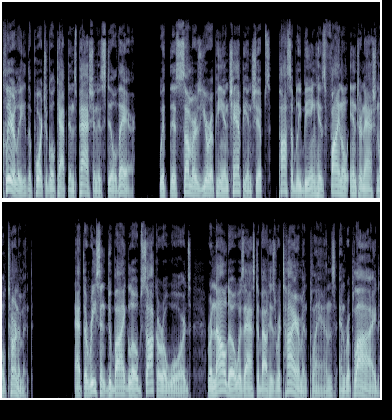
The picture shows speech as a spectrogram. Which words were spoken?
Clearly, the Portugal captain's passion is still there, with this summer's European Championships possibly being his final international tournament. At the recent Dubai Globe Soccer Awards, Ronaldo was asked about his retirement plans and replied,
